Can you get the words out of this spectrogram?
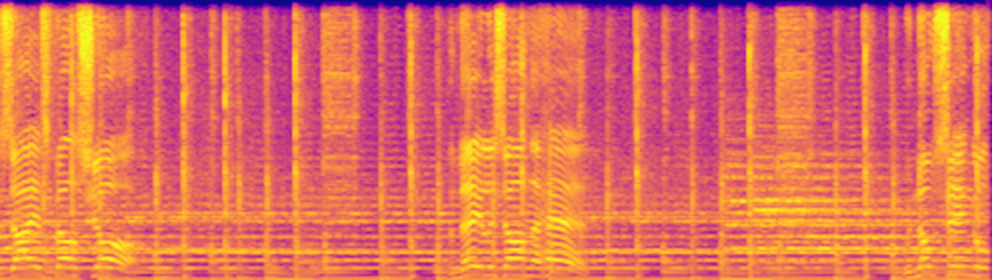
Desires fell short. The nail is on the head. With no single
